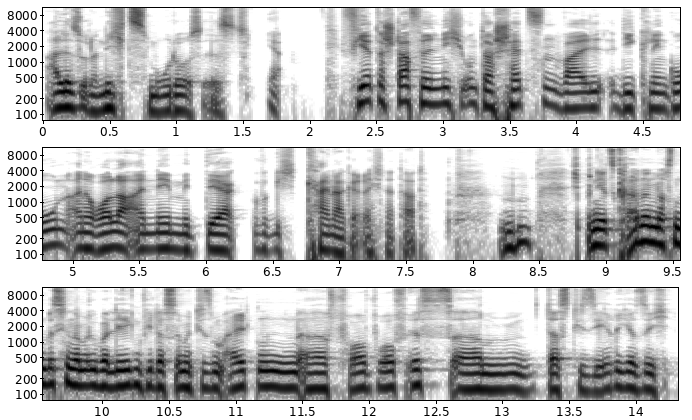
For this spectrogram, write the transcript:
Alles- oder Nichts-Modus ist. Ja. Vierte Staffel nicht unterschätzen, weil die Klingonen eine Rolle einnehmen, mit der wirklich keiner gerechnet hat. Mhm. Ich bin jetzt gerade noch so ein bisschen am überlegen, wie das mit diesem alten äh, Vorwurf ist, ähm, dass die Serie sich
